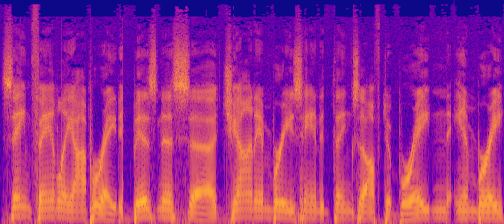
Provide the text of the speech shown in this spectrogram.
Same family operated business. Uh, John Embry's handed things off to Braden Embry,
